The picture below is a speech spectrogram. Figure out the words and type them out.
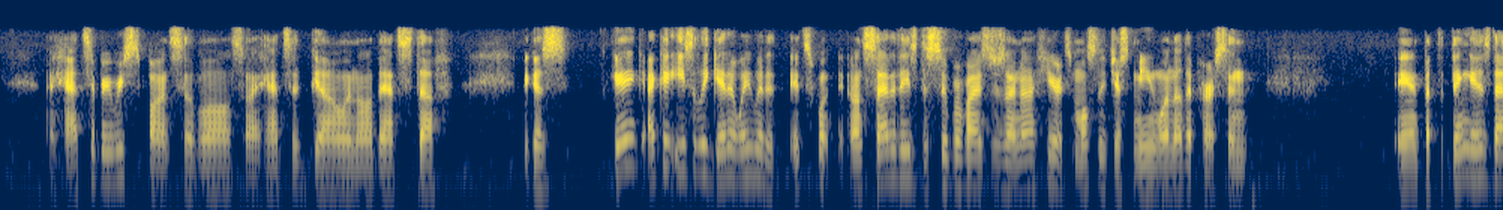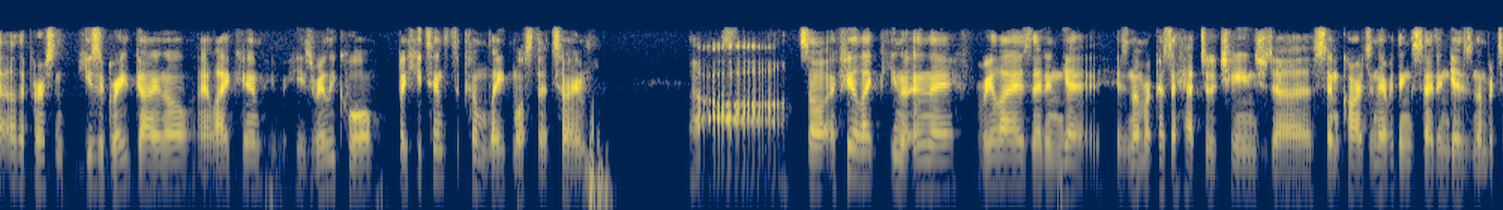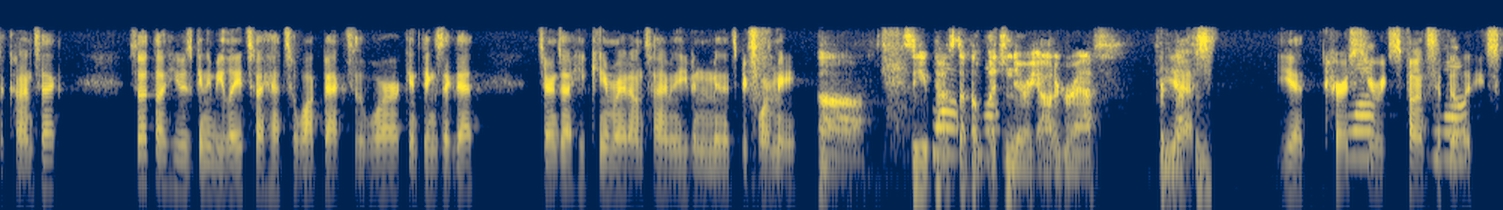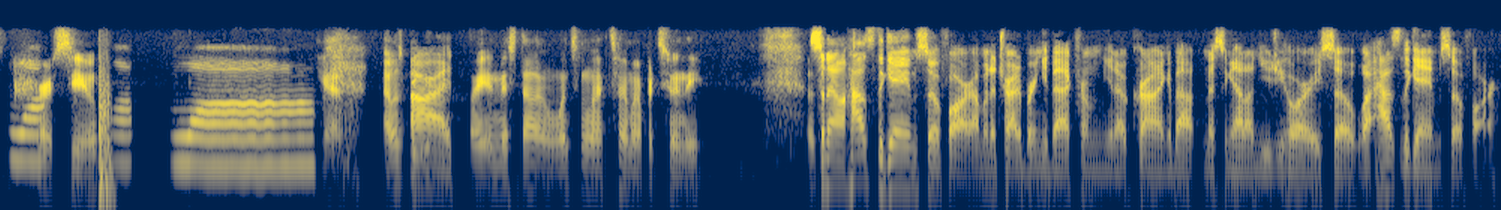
I had to be responsible, so I had to go and all that stuff because getting, I could easily get away with it. It's what, on Saturdays the supervisors are not here. It's mostly just me and one other person. And but the thing is, that other person, he's a great guy and all. I like him. He, he's really cool, but he tends to come late most of the time. Ah, So I feel like you know, and I realized I didn't get his number because I had to change the SIM cards and everything, so I didn't get his number to contact. So I thought he was going to be late, so I had to walk back to the work and things like that. Turns out he came right on time, and even minutes before me. Uh, so you passed up a legendary autograph for Yes. nothing? Yeah, curse your responsibilities. Curse you. Yeah, I was being All right. right and missed out on a once in a lifetime opportunity. So now, how's the game so far? I'm going to try to bring you back from you know crying about missing out on Yuji Horii. So, how's the game so far?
